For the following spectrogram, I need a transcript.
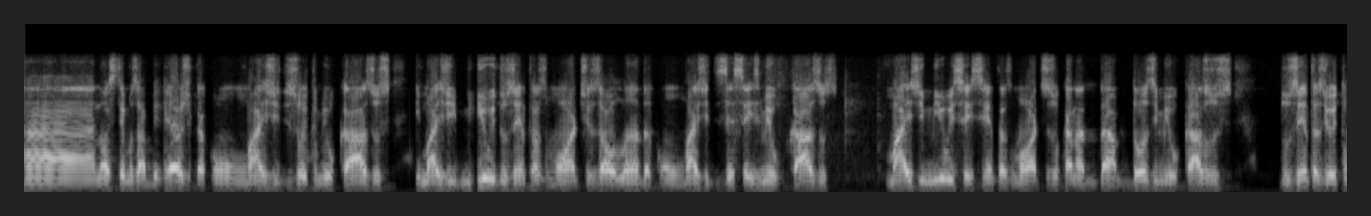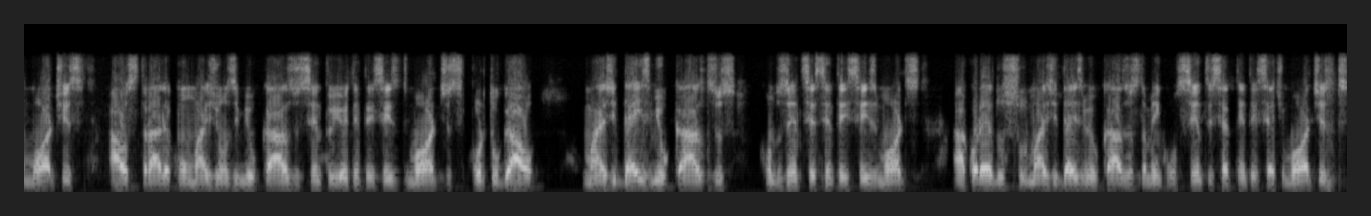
ah, nós temos a Bélgica com mais de 18 mil casos e mais de 1.200 mortes, a Holanda com mais de 16 mil casos, mais de 1.600 mortes, o Canadá 12 mil casos, 208 mortes, a Austrália com mais de 11 mil casos, 186 mortes, Portugal mais de 10 mil casos, com 266 mortes, a Coreia do Sul mais de 10 mil casos também com 177 mortes,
